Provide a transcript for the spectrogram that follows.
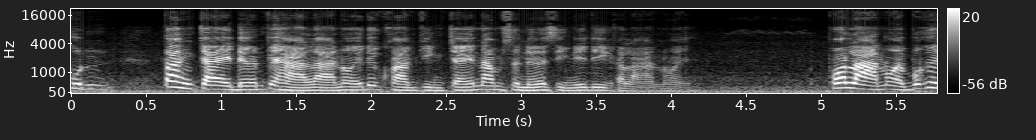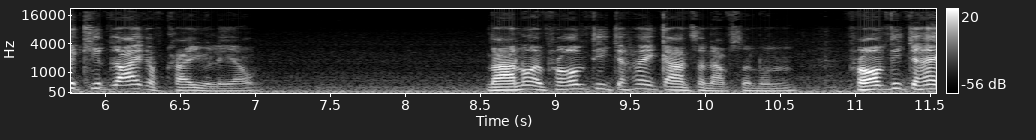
คุณตั้งใจเดินไปหาลาหน่อยด้วยความจริงใจนำเสนอสิ่งดีๆกับลาหน่อย เพราะลาหน่อยไม่เคยคิดร้ายกับใครอยู่แล้วลาหน่อยพร้อมที่จะให้การสนับสนุน พร้อมที่จะให้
